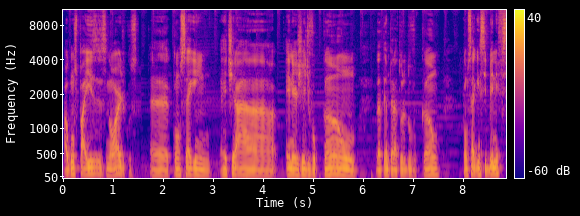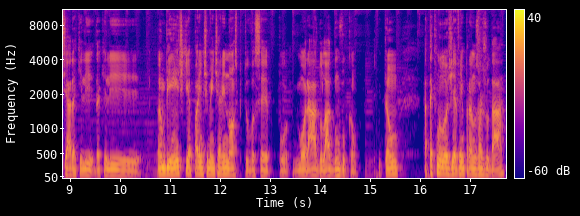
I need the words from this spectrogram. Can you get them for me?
Alguns países nórdicos é, conseguem retirar energia de vulcão, da temperatura do vulcão, conseguem se beneficiar daquele, daquele ambiente que aparentemente era inóspito, você pô, morar do lado de um vulcão. Então, a tecnologia vem para nos ajudar,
